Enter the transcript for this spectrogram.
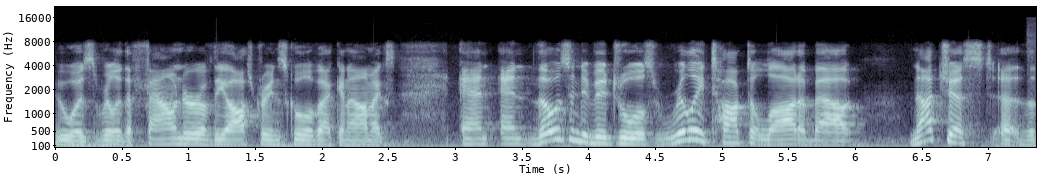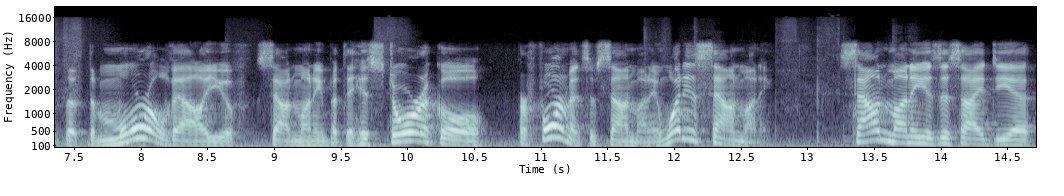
who was really the founder of the Austrian School of Economics. And, and those individuals really talked a lot about not just uh, the, the, the, moral value of sound money, but the historical performance of sound money. what is sound money? Sound money is this idea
